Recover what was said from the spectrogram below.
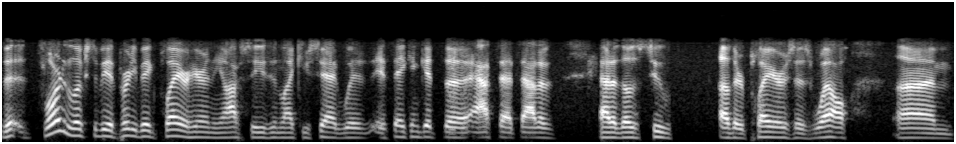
The, Florida looks to be a pretty big player here in the off season, like you said, with if they can get the assets out of out of those two other players as well. Um,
